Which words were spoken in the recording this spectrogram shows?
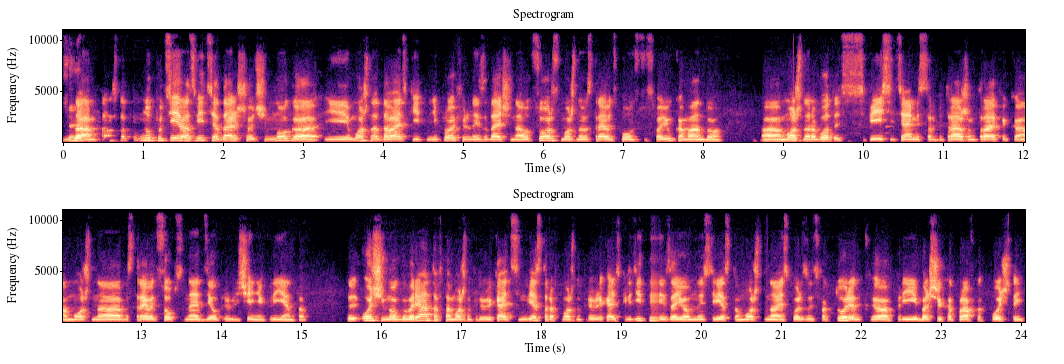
Да, потому что ну, путей развития дальше очень много, и можно отдавать какие-то непрофильные задачи на аутсорс, можно выстраивать полностью свою команду, а, можно работать с CPA-сетями, с арбитражем трафика, можно выстраивать собственный отдел привлечения клиентов. То есть очень много вариантов, там можно привлекать инвесторов, можно привлекать кредитные заемные средства, можно использовать факторинг а, при больших отправках почтой.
